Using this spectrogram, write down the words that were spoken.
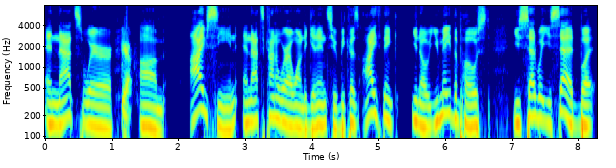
and that's where Yeah. um, I've seen, and that's kind of where I wanted to get into because I think you know you made the post, you said what you said, but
